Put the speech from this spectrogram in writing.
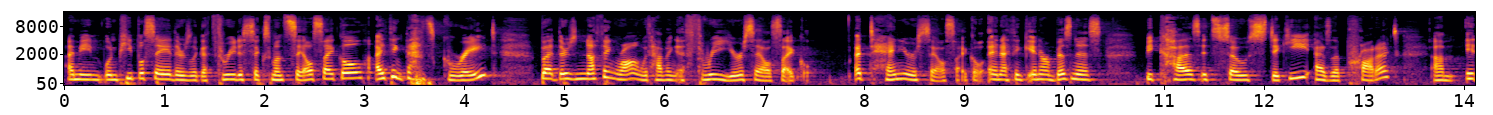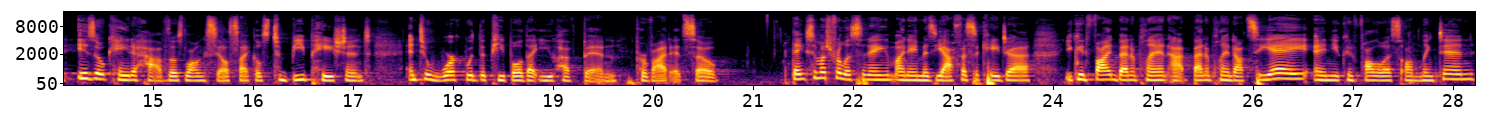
I mean, when people say there's like a three to six month sales cycle, I think that's great, but there's nothing wrong with having a three year sales cycle a 10 year sales cycle. And I think in our business, because it's so sticky as a product, um, it is okay to have those long sales cycles, to be patient, and to work with the people that you have been provided. So, Thanks so much for listening. My name is Yafa Sakkejha. You can find Beneplan at beneplan.ca and you can follow us on LinkedIn,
